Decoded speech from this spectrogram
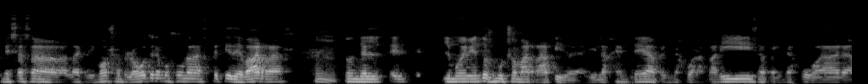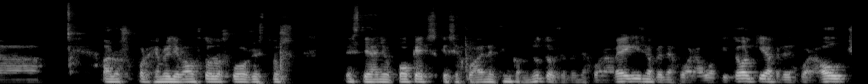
mesas a Lacrimosa, pero luego tenemos una especie de barras mm. donde el, el, el, movimiento es mucho más rápido. Y allí la gente aprende a jugar a París, aprende a jugar a, a los, por ejemplo, llevamos todos los juegos estos este año Pockets que se juegan en 5 minutos. Aprende a jugar a Vegas, aprende a jugar a Walkie Talkie, aprende a jugar a Ouch.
